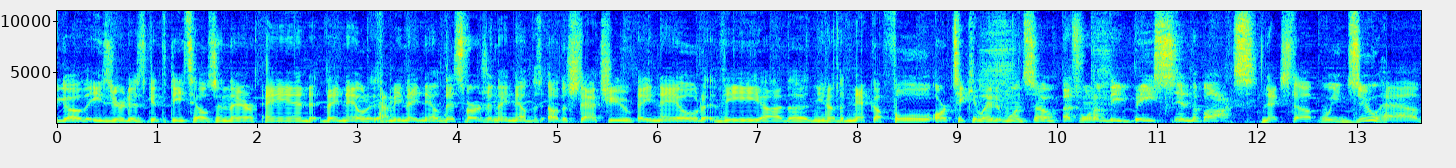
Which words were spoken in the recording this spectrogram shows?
you go, the easier it is to get the details in there, and they nailed it. I mean, they nailed this version, they nailed this other statue, they nailed the, uh, the you know, the NECA full articulated one, so that's one of the beasts in the box. Next up, we do have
